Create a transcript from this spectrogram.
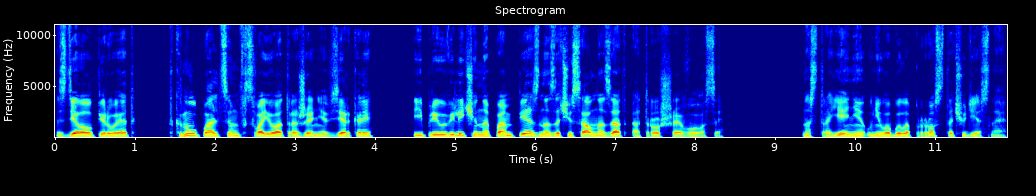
Сделал пируэт, ткнул пальцем в свое отражение в зеркале и преувеличенно помпезно зачесал назад отросшие волосы. Настроение у него было просто чудесное.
